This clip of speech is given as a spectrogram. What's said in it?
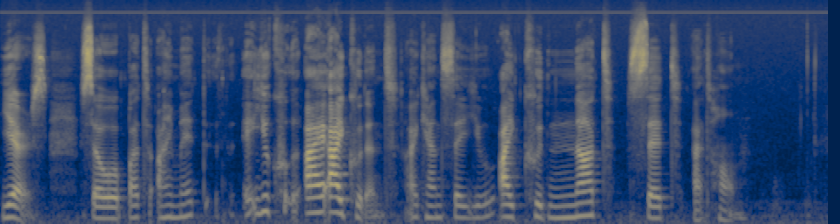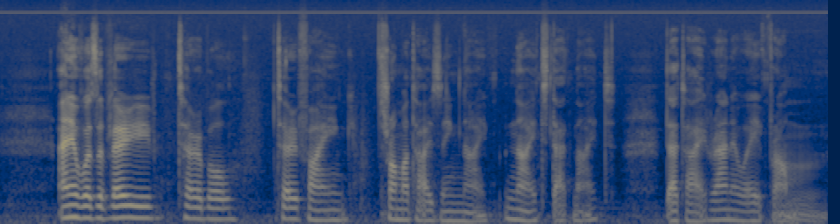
years. So but i met you could i i couldn't. I can't say you. I could not sit at home. And it was a very terrible, terrifying, traumatizing night. Night that night, that I ran away from.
